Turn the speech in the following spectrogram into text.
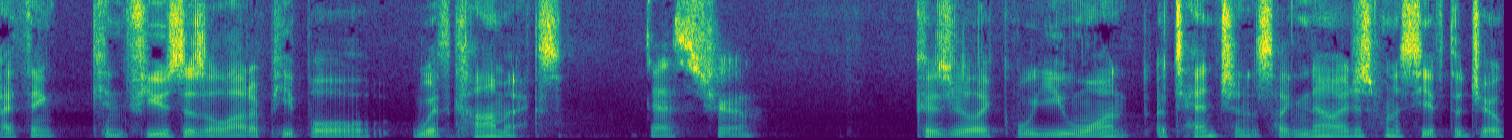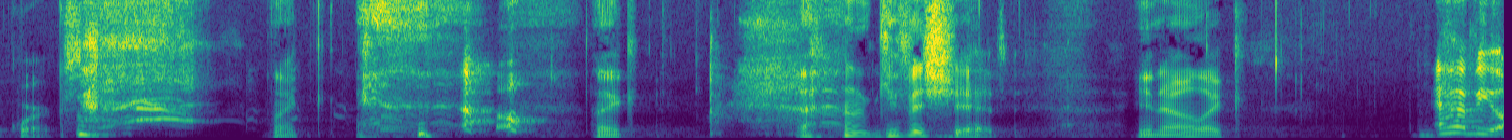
I think, confuses a lot of people with comics That's true. because you're like, well, you want attention. It's like, no, I just want to see if the joke works. like, like, I don't give a shit. You know, like Have you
